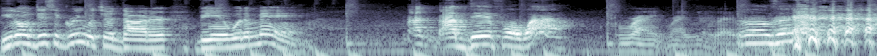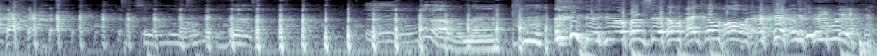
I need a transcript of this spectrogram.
you don't disagree with your daughter being with a man. I, I did for a while. Right, right, right, right. You know what I'm saying? You know, but, whatever, man. you know what I'm saying? Like, come on, let's keep it real.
